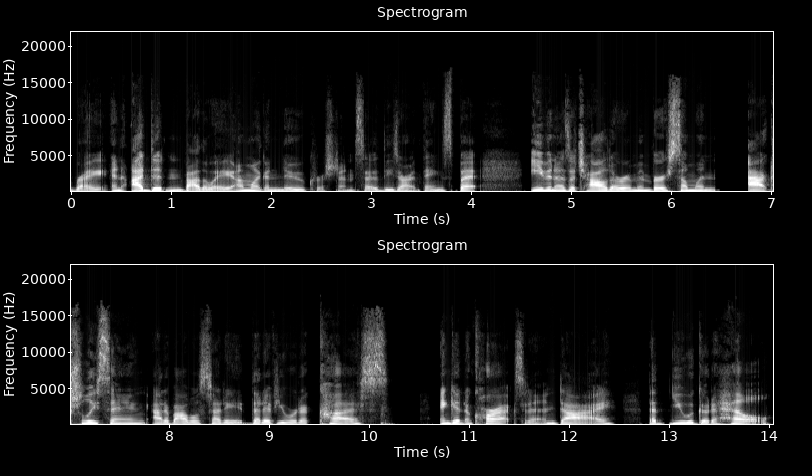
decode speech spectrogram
right? And I didn't, by the way. I'm like a new Christian, so these aren't things. But even as a child, I remember someone actually saying at a Bible study that if you were to cuss and get in a car accident and die, that you would go to hell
